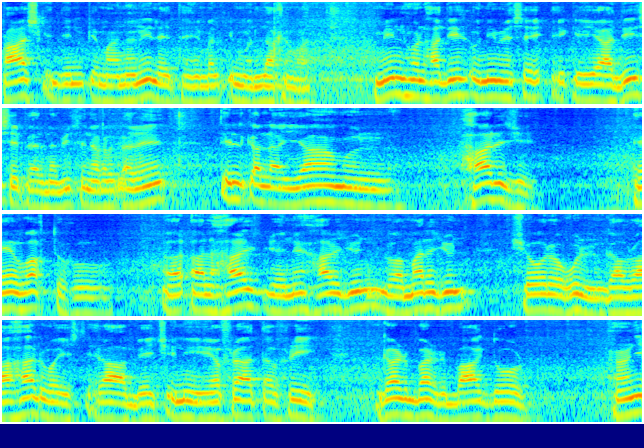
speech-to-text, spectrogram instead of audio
آج کے دن کے معنی نہیں لیتے ہیں، بلکہ ملا کے وقت۔ من الحدیث انہیں میں سے ایک یہ حدیث سے پیر نبی سے نقل کریں۔ تل کل ایام الحرج، اے وقت ہو، اور الحرج جو ہے نا ہر جن و مرجن شور و غل، گھبراہٹ و اضطراب، بے چینی افراتفری گڑبڑ باغ دوڑ۔ ہاں جی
